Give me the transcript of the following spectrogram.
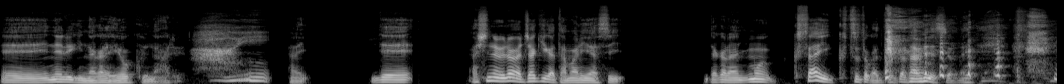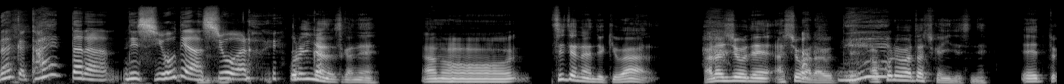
えーエネルギーの流れが良くなる。はい。で、足の裏は邪気が溜まりやすい。だからもう臭い靴とか絶対ダメですよね。なんか帰ったらね、塩で足を洗え。これいいんじゃないですかね。あのーついてない時は、粗塩で足を洗うって。あこれは確かにいいですね。えーっと、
